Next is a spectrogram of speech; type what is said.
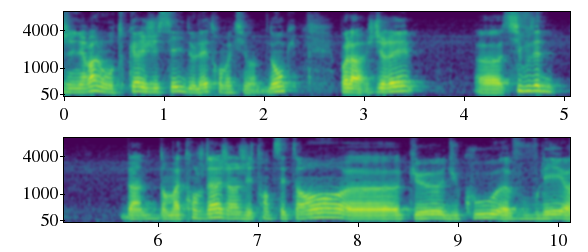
générale, ou en tout cas j'essaye de l'être au maximum. Donc voilà, je dirais, euh, si vous êtes ben, dans ma tranche d'âge, hein, j'ai 37 ans, euh, que du coup vous voulez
